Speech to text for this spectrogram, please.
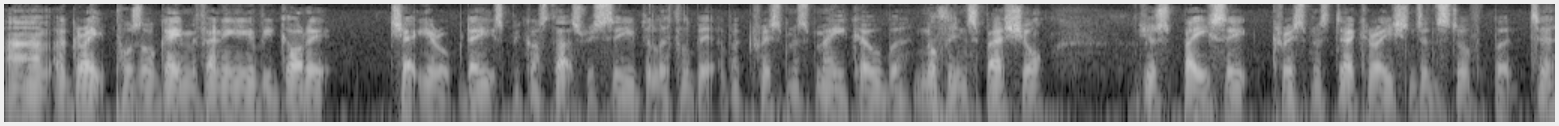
um, a great puzzle game. If any of you got it, check your updates because that's received a little bit of a Christmas makeover. Nothing special. Just basic Christmas decorations and stuff, but uh,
